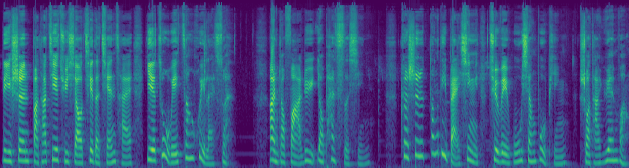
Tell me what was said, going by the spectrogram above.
李绅把他接娶小妾的钱财也作为赃贿来算，按照法律要判死刑。可是当地百姓却为吴襄不平，说他冤枉。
